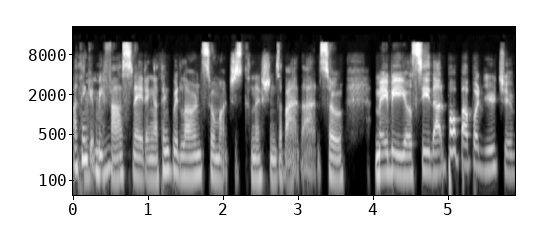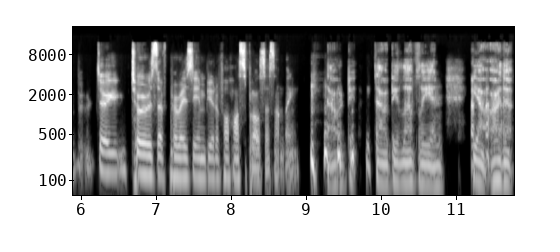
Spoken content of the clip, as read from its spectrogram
I think mm-hmm. it'd be mm-hmm. fascinating. I think we'd learn so much as clinicians about that. So maybe you'll see that pop up on YouTube doing tours of Parisian beautiful hospitals or something. that would be that would be lovely. And yeah, are the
